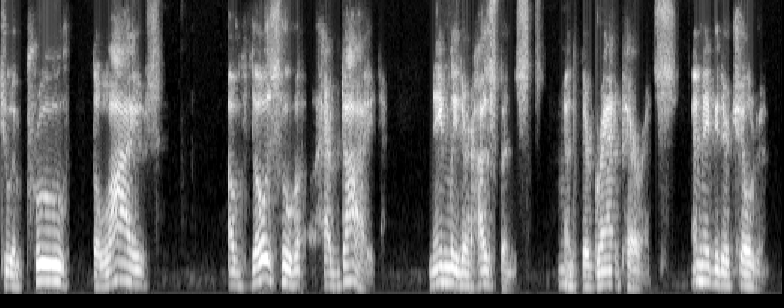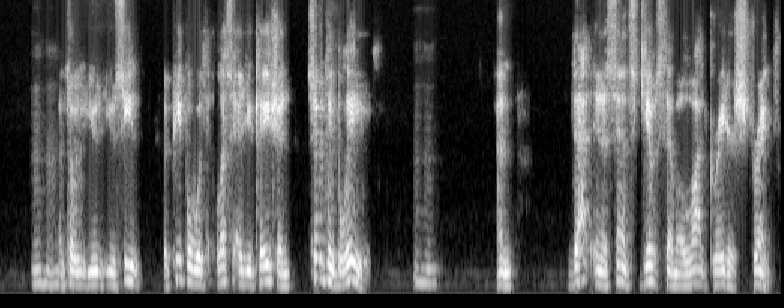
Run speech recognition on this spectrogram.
to improve the lives of those who have died namely their husbands mm-hmm. and their grandparents and maybe their children. Mm-hmm. And so you, you see the people with less education simply believe. Mm-hmm. And that, in a sense, gives them a lot greater strength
